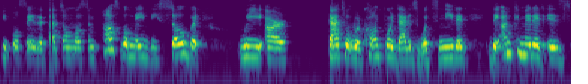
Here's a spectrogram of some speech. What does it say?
people say that that's almost impossible. Maybe so, but we are. That's what we're calling for. That is what's needed. The uncommitted is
